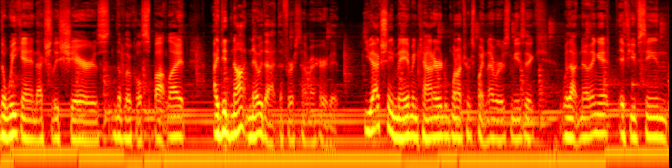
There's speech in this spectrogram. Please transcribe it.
The Weeknd actually shares the vocal spotlight. I did not know that the first time I heard it. You actually may have encountered Oneohtrix Point Never's music without knowing it if you've seen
